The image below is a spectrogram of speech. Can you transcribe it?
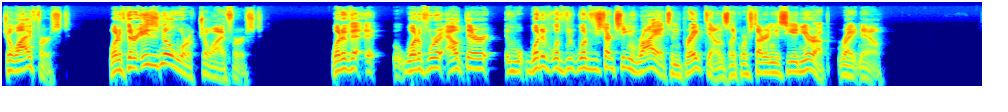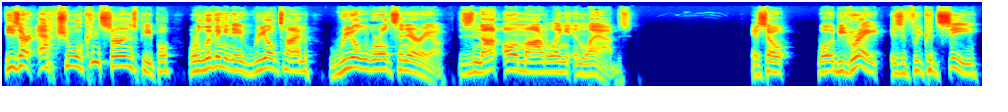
July 1st? What if there is no work July 1st? What if uh, what if we're out there? What if what if we start seeing riots and breakdowns like we're starting to see in Europe right now? These are actual concerns, people. We're living in a real time, real world scenario. This is not all modeling in labs. And so, what would be great is if we could see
